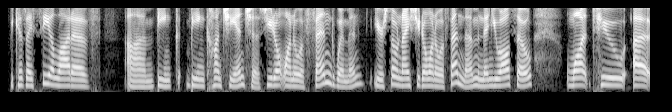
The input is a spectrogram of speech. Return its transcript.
because I see a lot of um, being being conscientious. You don't want to offend women. You're so nice, you don't want to offend them, and then you also want to uh,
